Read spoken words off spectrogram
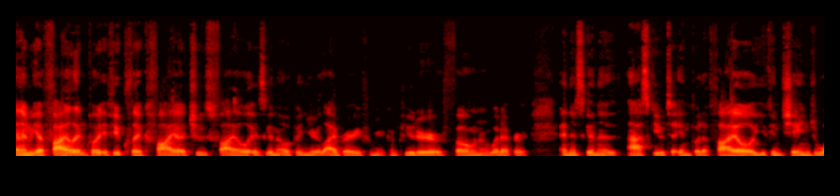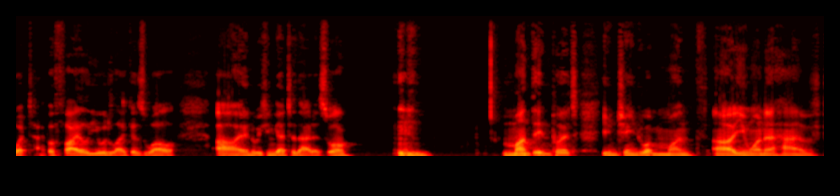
and then we have file input. If you click file, choose file, it's gonna open your library from your computer or phone or whatever, and it's gonna ask you to input a file. You can change what type of file you would like as well, uh, and we can get to that as well. month input, you can change what month uh, you want to have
